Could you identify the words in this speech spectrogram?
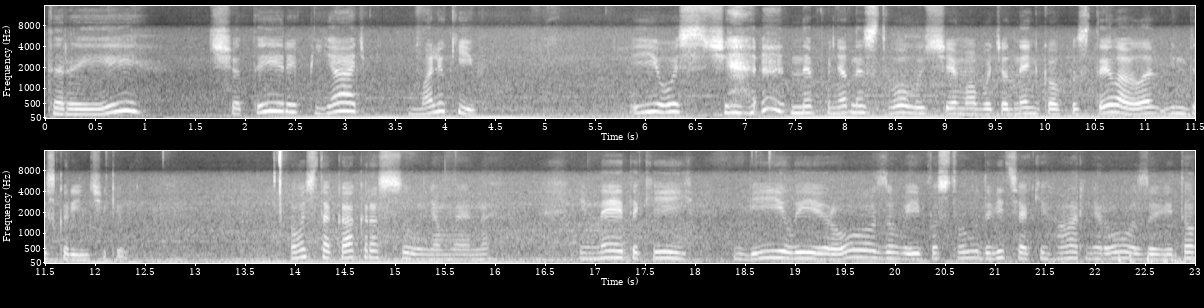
три, чотири, п'ять малюків. І ось ще непонятне стволу ще, мабуть, одненько опустила, але він без корінчиків. Ось така красуня в мене. І в неї такий білий, розовий, по стволу, дивіться, які гарні розові. То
